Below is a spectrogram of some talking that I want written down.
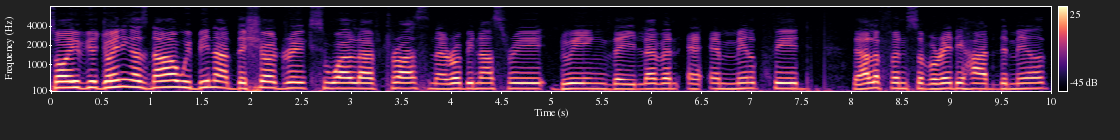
So if you're joining us now, we've been at the Sheldricks Wildlife Trust, Nairobi Nursery, doing the 11 a.m. milk feed. The elephants have already had the milk.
